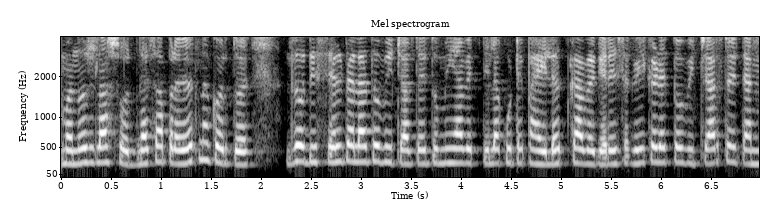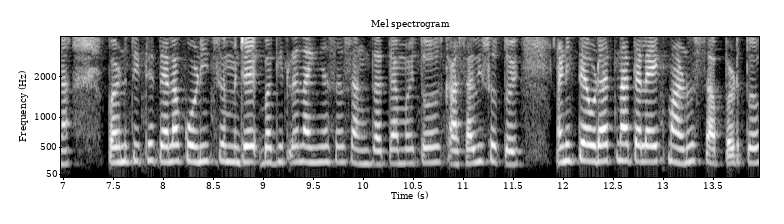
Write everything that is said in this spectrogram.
मनोजला शोधण्याचा प्रयत्न करतोय. जो दिसेल त्याला तो विचारतोय तुम्ही या व्यक्तीला कुठे पाहिलं का? वगैरे सगळीकडे तो विचारतोय त्यांना. पण तिथे त्याला कोणीच म्हणजे बघितलं नाही असं सांगतात त्यामुळे तो कासावीस होतोय आणि तेवढ्यात ना त्याला एक माणूस सापडतो.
